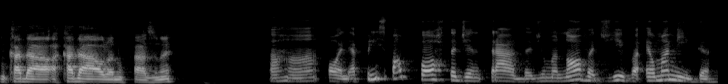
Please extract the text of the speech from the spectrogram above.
em cada, a cada aula, no caso, né? Uhum. Olha, a principal porta de entrada de uma nova diva é uma amiga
